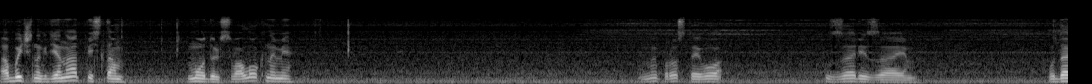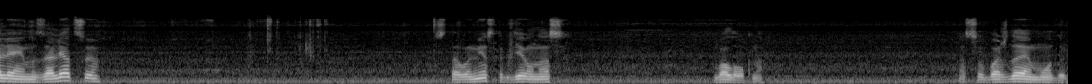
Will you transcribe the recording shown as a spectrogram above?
Обычно, где надпись, там модуль с волокнами. Мы просто его зарезаем. Удаляем изоляцию с того места, где у нас волокна освобождаем модуль.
